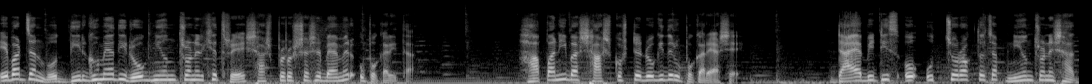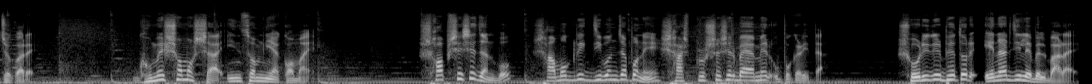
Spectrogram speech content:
এবার জানব দীর্ঘমেয়াদী রোগ নিয়ন্ত্রণের ক্ষেত্রে শ্বাস প্রশ্বাসের ব্যায়ামের উপকারিতা। হাঁপানি বা শ্বাসকষ্টের রোগীদের উপকারে আসে। ডায়াবেটিস ও উচ্চ রক্তচাপ নিয়ন্ত্রণে সাহায্য করে। ঘুমের সমস্যা ইনসমনিয়া কমায়। সবশেষে জানব সামগ্রিক জীবনযাপনে শ্বাস প্রশ্বাসের ব্যায়ামের উপকারিতা। শরীরের ভেতর এনার্জি লেভেল বাড়ায়।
